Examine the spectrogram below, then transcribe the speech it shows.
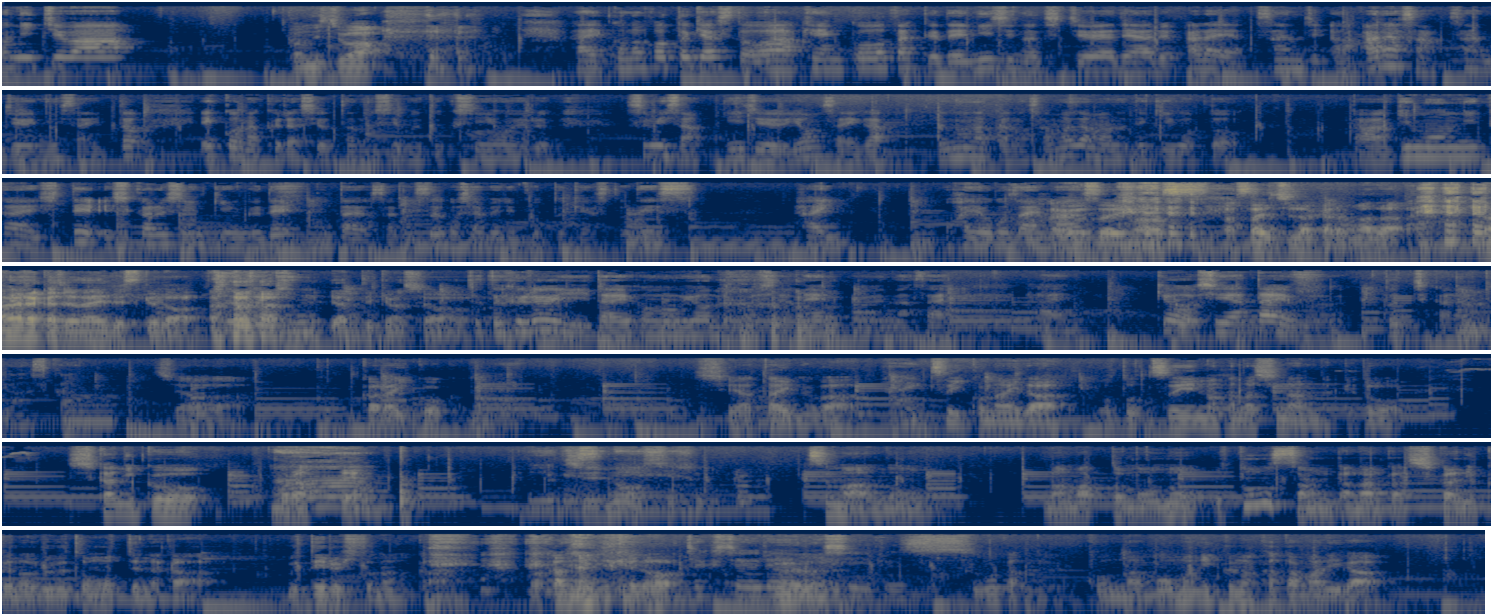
こんにちは。こんにちは。はい、このポッドキャストは健康オタクで2児の父親であるあらや30ああらさん32歳とエコな暮らしを楽しむ独身 OL すみさん24歳が世の中のさまざまな出来事あ疑問に対してエシカルシンキングで答えを探すおしゃべりポッドキャストです。はい、おはようございおます。はようございます。朝一だからまだ滑らかじゃないですけど、やっていきましょう。ちょっと古い台本を読んでましたね。ごめんなさい。はい。今日シェアタイムどっちからいきますか？じゃあここから行こうかな。シェアタイムは、いついこの間おとついの話なんだけど、鹿肉をもらって。う。ちのそうそう妻のママ友のお父さんがなんか鹿肉のルート持ってるのか打てる人なのか わかんないんだけどめちゃくちゃ羨ましいルート。すごかったよこんなもも肉の塊が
